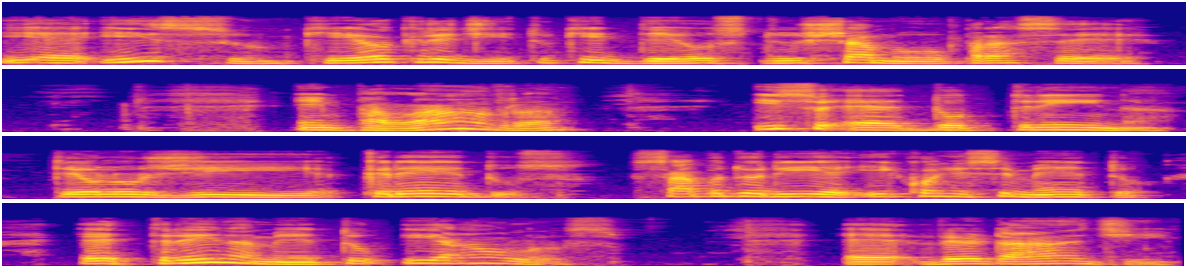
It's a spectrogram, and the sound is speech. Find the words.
E é isso que eu acredito que Deus nos chamou para ser em palavra, isso é doutrina, teologia, credos, sabedoria e conhecimento, é treinamento e aulas. É verdade.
